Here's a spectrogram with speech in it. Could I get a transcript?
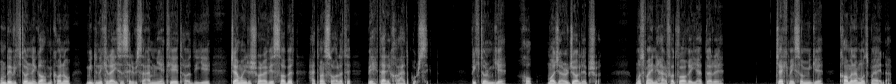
اون به ویکتور نگاه می‌کنه و می‌دونه که رئیس سرویس امنیتی اتحادیه جماهیر شوروی سابق حتما سوالات بهتری خواهد پرسید. ویکتور میگه خب ماجرا جالب شد. مطمئنی حرفات واقعیت داره؟ جک میسون میگه کاملا مطمئنم.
